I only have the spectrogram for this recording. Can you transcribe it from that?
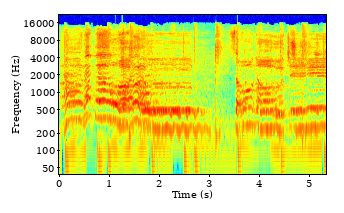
あなたもわかるそのうちに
